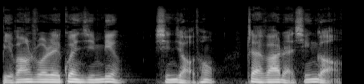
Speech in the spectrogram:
比方说这冠心病、心绞痛，再发展心梗，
